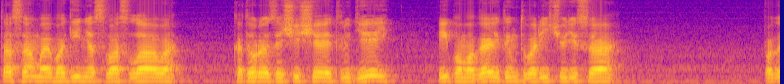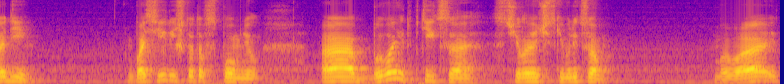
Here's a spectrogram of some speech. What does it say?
та самая богиня Сваслава, которая защищает людей и помогает им творить чудеса. Погоди. Василий что-то вспомнил. А бывает птица с человеческим лицом? Бывает.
